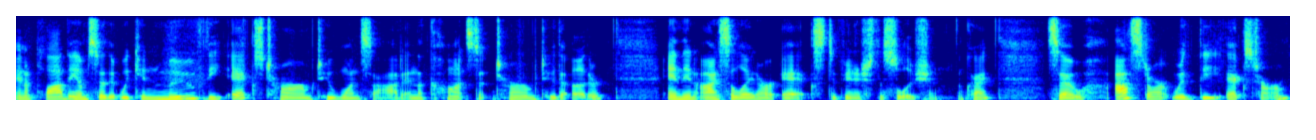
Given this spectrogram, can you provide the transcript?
and apply them so that we can move the x term to one side and the constant term to the other, and then isolate our x to finish the solution, okay? So I start with the x term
